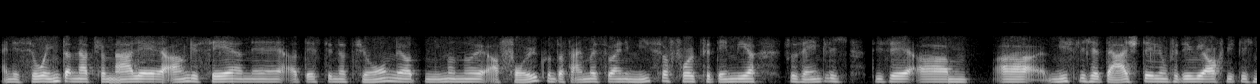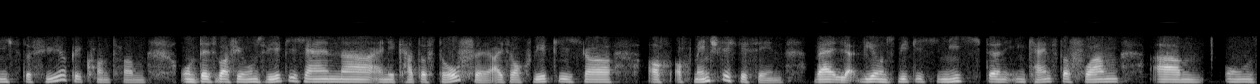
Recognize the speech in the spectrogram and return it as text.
eine so internationale, angesehene äh, Destination, wir hatten immer nur Erfolg und auf einmal so einen Misserfolg, für den wir schlussendlich diese ähm, äh, missliche Darstellung, für die wir auch wirklich nichts dafür gekonnt haben. Und das war für uns wirklich ein, äh, eine Katastrophe, also auch wirklich äh, auch, auch menschlich gesehen, weil wir uns wirklich nicht äh, in keinster Form ähm, uns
